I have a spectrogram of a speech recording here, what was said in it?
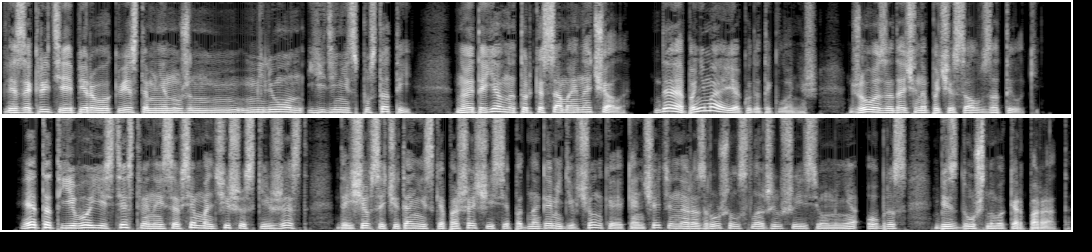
Для закрытия первого квеста мне нужен миллион единиц пустоты, но это явно только самое начало. Да, понимаю я, куда ты клонишь. Джо озадаченно почесал в затылке. Этот его естественный совсем мальчишеский жест, да еще в сочетании с копошащейся под ногами девчонкой, окончательно разрушил сложившийся у меня образ бездушного корпората.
